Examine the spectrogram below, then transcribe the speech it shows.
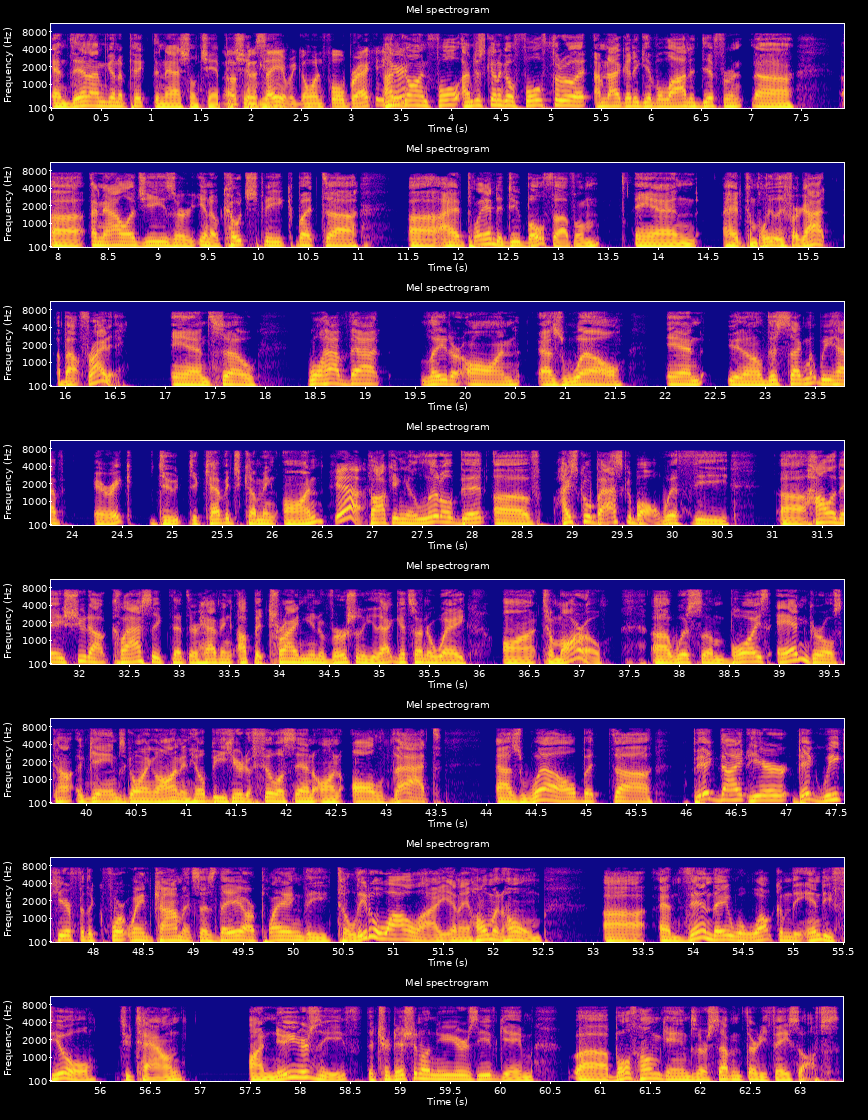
And then I'm going to pick the national championship. I was going to say, are we going full bracket here? I'm going full. I'm just going to go full through it. I'm not going to give a lot of different uh, uh, analogies or you know coach speak, but uh, uh, I had planned to do both of them, and I had completely forgot about Friday, and so we'll have that later on as well. And you know, this segment we have Eric Duke Dukevich coming on Yeah. talking a little bit of high school basketball with the uh, holiday shootout classic that they're having up at Trine University. That gets underway on tomorrow uh, with some boys and girls co- games going on, and he'll be here to fill us in on all that as well. But uh, big night here, big week here for the Fort Wayne Komets as they are playing the Toledo Walleye in a home and home. Uh, and then they will welcome the Indy Fuel to town on New Year's Eve, the traditional New Year's Eve game. Uh, both home games are 7:30 face-offs,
